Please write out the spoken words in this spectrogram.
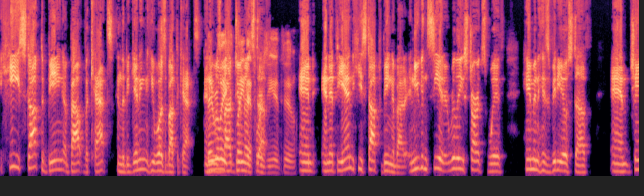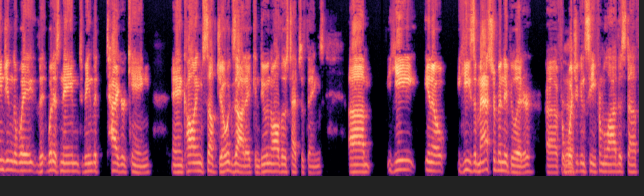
he stopped being about the cats in the beginning he was about the cats and they he was really about doing that that stuff the end too. and and at the end he stopped being about it and you can see it it really starts with him and his video stuff and changing the way that what is named to being the tiger king and calling himself joe exotic and doing all those types of things. Um he you know he's a master manipulator uh, from Yeah. what you can see from a lot of this stuff.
